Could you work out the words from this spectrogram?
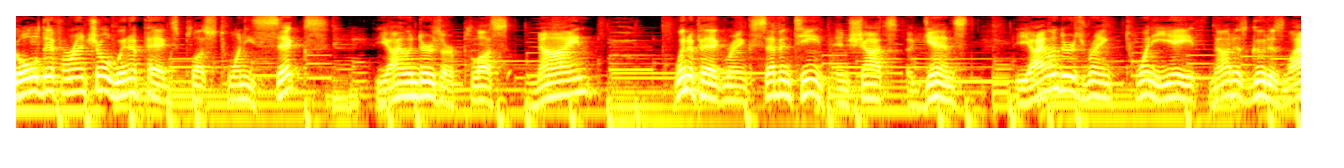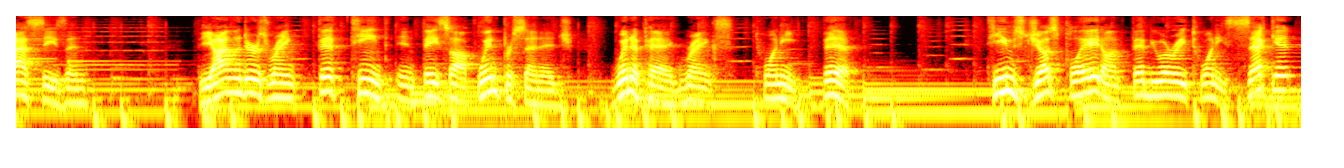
Goal differential Winnipeg's plus 26. The Islanders are plus 9. Winnipeg ranks 17th in shots against. The Islanders rank 28th, not as good as last season. The Islanders rank 15th in face-off win percentage. Winnipeg ranks 25th. Teams just played on February 22nd.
